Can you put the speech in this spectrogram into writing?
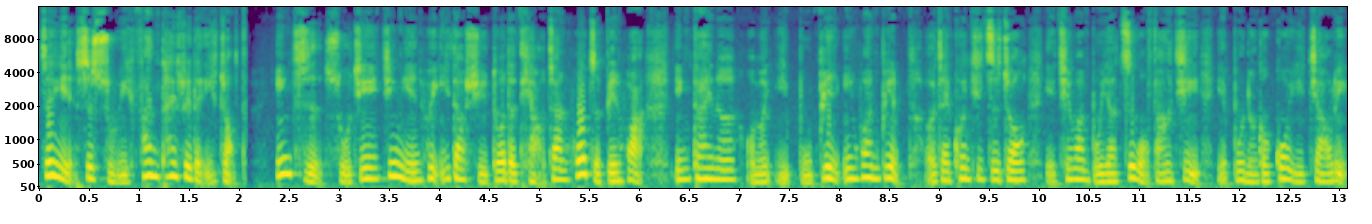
这也是属于犯太岁的一种。因此，属鸡今年会遇到许多的挑战或者变化。应该呢，我们以不变应万变，而在困境之中，也千万不要自我放弃，也不能够过于焦虑。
